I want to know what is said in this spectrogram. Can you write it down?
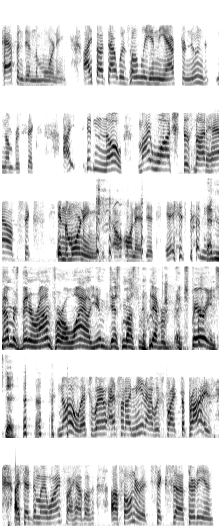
happened in the morning. I thought that was only in the afternoon, number six. I didn't know. My watch does not have six in the morning uh, on it. It it doesn't. That number's been around for a while. You just must have never experienced it. No, that's where that's what I mean. I was quite surprised. I said to my wife, "I have a, a phoner at six uh, thirty in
